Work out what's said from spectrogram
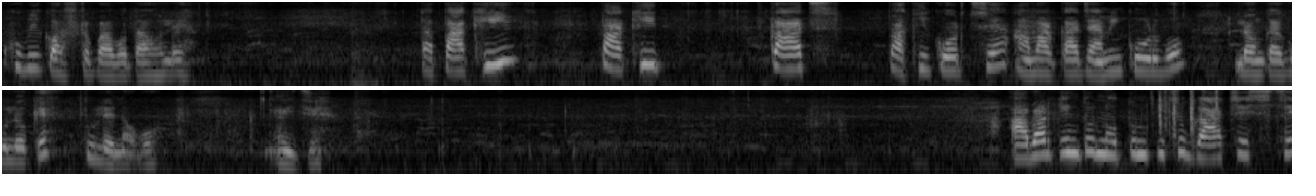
খুবই কষ্ট পাবো তাহলে। তা পাখি পাখি কাজ, পাখি করছে, আমার কাজ আমি করব, লঙ্কাগুলোকে তুলে নেব। এই যে। আবার কিন্তু নতুন কিছু গাছ এসছে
